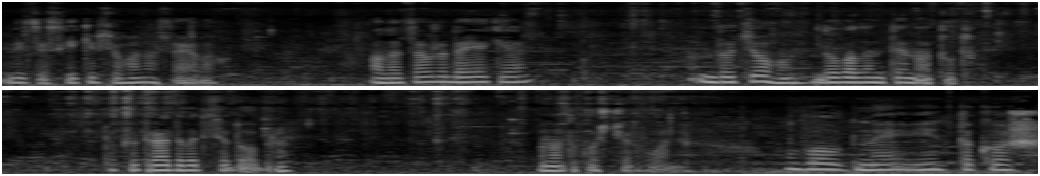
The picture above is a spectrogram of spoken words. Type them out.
Дивіться, скільки всього на селах. Але це вже деяке до цього, до Валентина тут. Так що треба дивитися добре. Воно також червоне. Волдневі також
